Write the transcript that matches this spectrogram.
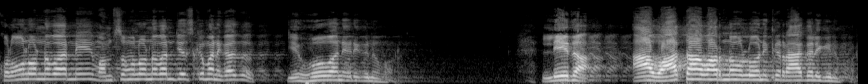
కులంలో ఉన్నవారిని వంశంలో ఉన్నవారిని చేసుకోమని కాదు. యెహోవాని ఎరిగినవారు. లేదా ఆ వాతావరణంలోనికి రాగలిగినవారు.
